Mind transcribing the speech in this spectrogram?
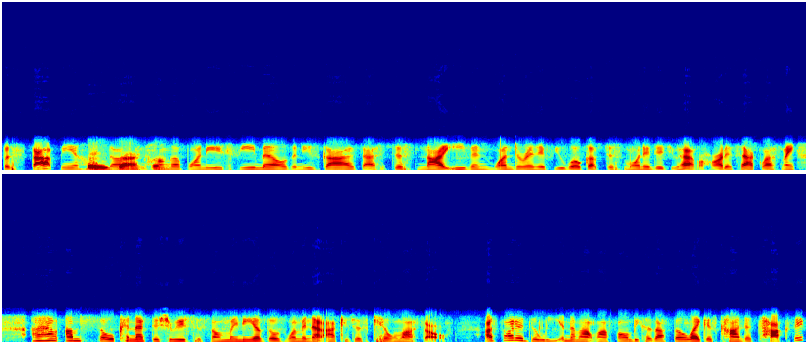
But stop being hooked up and hung up on these females and these guys that's just not even wondering if you woke up this morning, did you have a heart attack last night? I have, I'm so connected, Cherise, to so many of those women that I could just kill myself. I started deleting them out my phone because I feel like it's kind of toxic.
